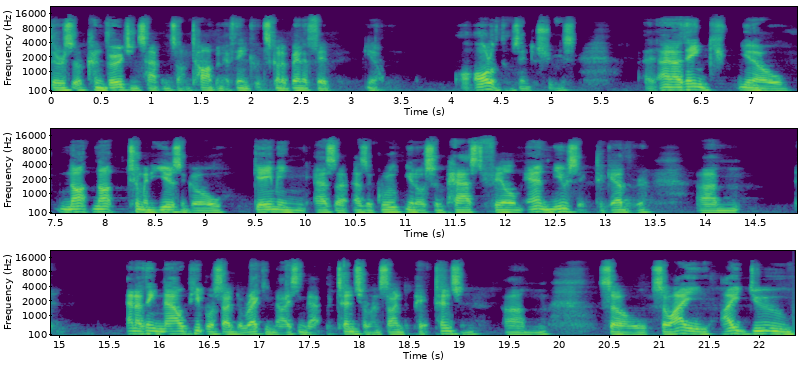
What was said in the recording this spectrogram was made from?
there's a convergence happens on top. And I think it's going to benefit, you know, all of those industries and I think you know not not too many years ago, gaming as a as a group you know surpassed film and music together. Um, and I think now people are starting to recognizing that potential and starting to pay attention. Um, so so I I do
